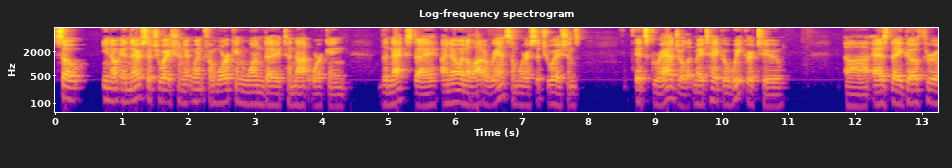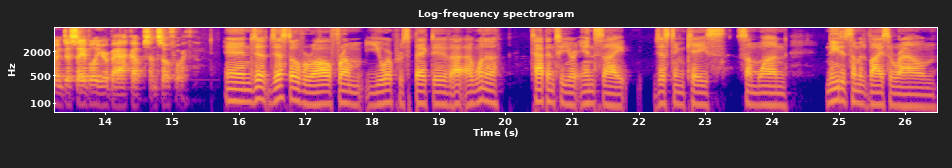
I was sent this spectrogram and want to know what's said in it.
so, you know, in their situation, it went from working one day to not working the next day. I know in a lot of ransomware situations, it's gradual. It may take a week or two uh, as they go through and disable your backups and so forth. And just, just overall, from your perspective, I, I want to tap into your insight just in case someone needed some advice around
